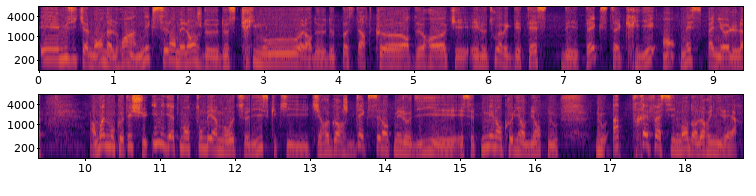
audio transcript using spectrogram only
Et musicalement, on a le droit à un excellent mélange de, screamo, alors de, post-hardcore, de rock, et, et le tout avec des, tests, des textes criés en espagnol. Alors moi de mon côté, je suis immédiatement tombé amoureux de ce disque qui, regorge d'excellentes mélodies et, et cette mélancolie ambiante nous, nous happe très facilement dans leur univers.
